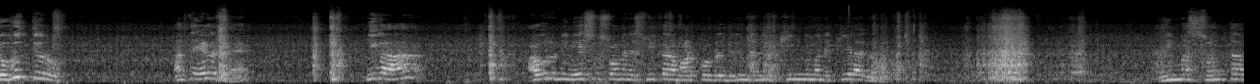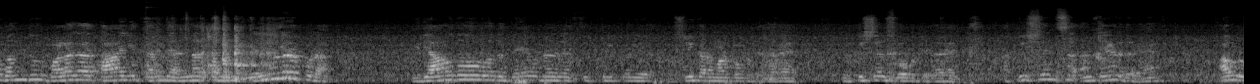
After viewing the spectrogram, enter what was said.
ಯಹುದ್ಯರು ಅಂತ ಹೇಳಿದ್ರೆ, ಈಗ ಅವರು ನೀವು ಯೇಸು ಸ್ವಾಮಿನ ಸ್ವೀಕಾರ ಮಾಡ್ಕೊಂಡಿದ್ರಿಂದ ನೀವು ಕೀ ನಿಮ್ಮನ್ನು ನಿಮ್ಮ ಸ್ವಂತ ಬಂಧು, ಬಳಗ, ತಾಯಿ, ತಂದೆ, ಅಣ್ಣ ತಮ್ಮ ಎಲ್ಲರೂ ಕೂಡ ಇದ್ಯಾವುದೋ ಒಂದು ದೇವರ ಸ್ವೀಕಾರ ಮಾಡ್ಕೊಂಡ್ಬಿಟ್ಟಿದ್ದಾರೆ ಕ್ರಿಶ್ಚಿಯನ್ಸ್ ಹೋಗ್ಬಿಟ್ಟಿದ್ದಾರೆ. ಆ ಕ್ರಿಶ್ಚಿಯನ್ಸ್ ಅಂತ ಹೇಳಿದ್ರೆ ಅವರು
